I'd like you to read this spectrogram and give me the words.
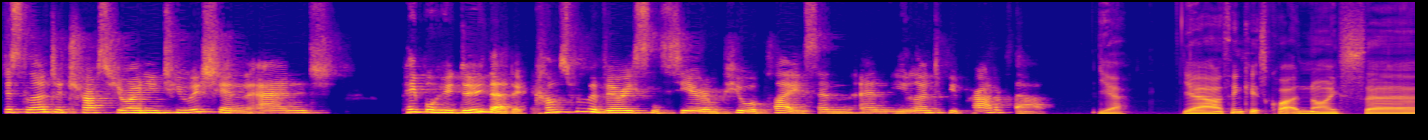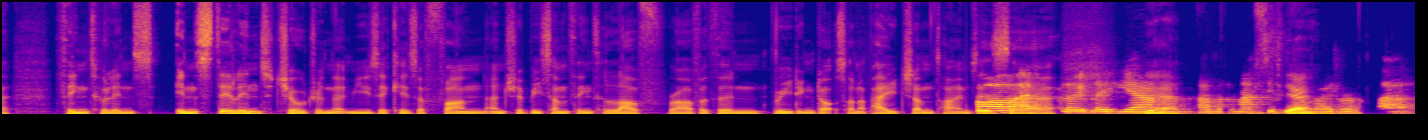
just learn to trust your own intuition. And people who do that, it comes from a very sincere and pure place. And, and you learn to be proud of that. Yeah. Yeah, I think it's quite a nice uh, thing to ins- instill into children that music is a fun and should be something to love rather than reading dots on a page sometimes. Oh, uh, absolutely. Yeah, yeah. I'm, a, I'm, a, massive yeah. promoter of that.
